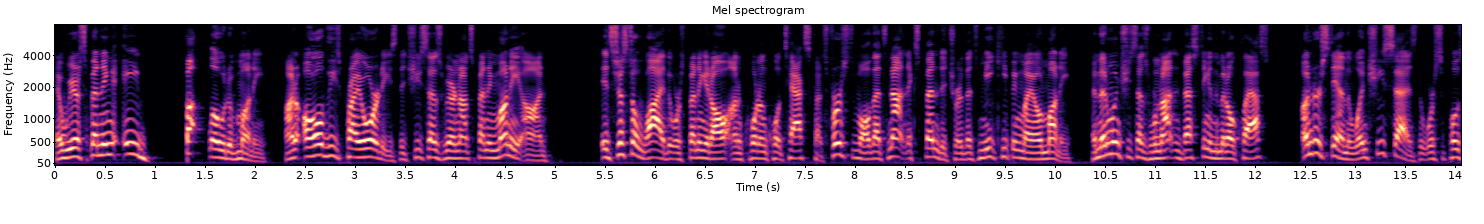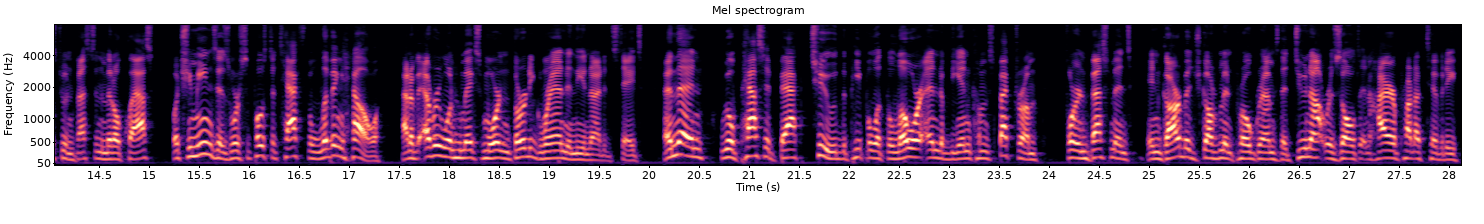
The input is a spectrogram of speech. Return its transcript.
And we are spending a buttload of money on all of these priorities that she says we are not spending money on. It's just a lie that we're spending it all on quote unquote tax cuts. First of all, that's not an expenditure. That's me keeping my own money. And then when she says we're not investing in the middle class, Understand that when she says that we're supposed to invest in the middle class, what she means is we're supposed to tax the living hell out of everyone who makes more than 30 grand in the United States, and then we'll pass it back to the people at the lower end of the income spectrum for investment in garbage government programs that do not result in higher productivity,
